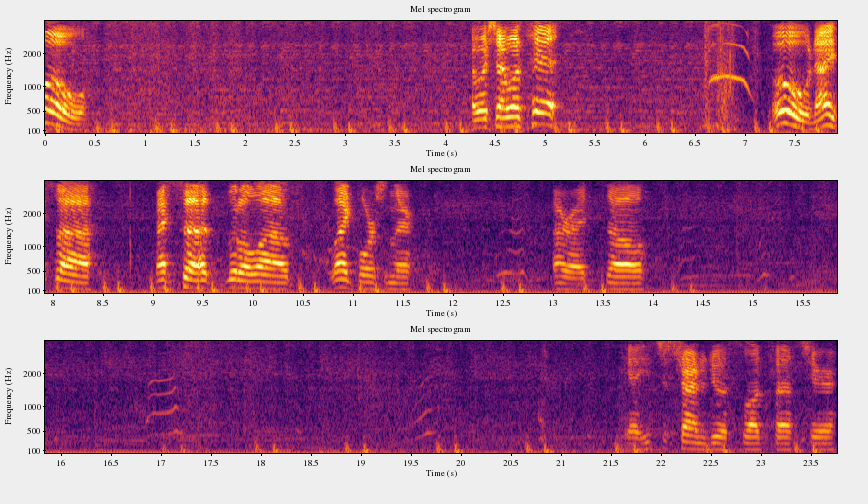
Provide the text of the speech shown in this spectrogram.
Whoa! I wish I was hit. Oh, nice, uh, nice, uh, little, uh, leg portion there. Alright, so... Yeah, he's just trying to do a slugfest here.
